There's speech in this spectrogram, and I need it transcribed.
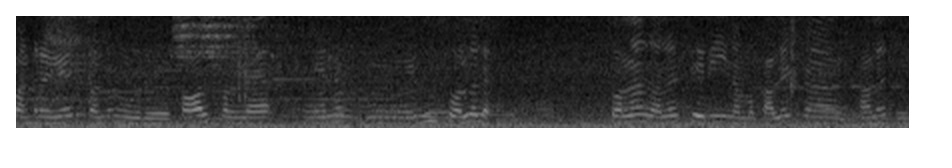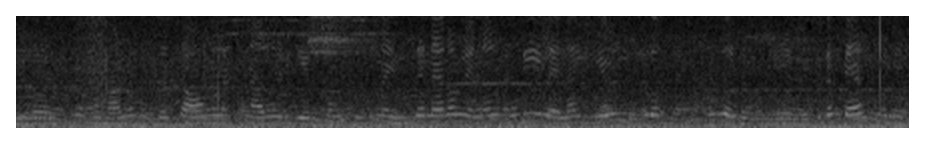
பண்ணுறேன் ஏது பண்ணுறோன்னு ஒரு கால் பண்ணல. என்ன எதுவும் சொல்லலை. சொன்னதால சரி நம்ம கலெக்டர் கலெக்டர் வச்சு நம்ம மனு கொடுத்து வச்சு அவங்கள நடவடிக்கை எடுக்கணும்னு சொல்லிட்டு நான் இந்த நேரம் என்னால் முடியல. என்னால் எழுந்து கூட என்ன சொல்கிறேன் எங்ககிட்ட பேச முடியும்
